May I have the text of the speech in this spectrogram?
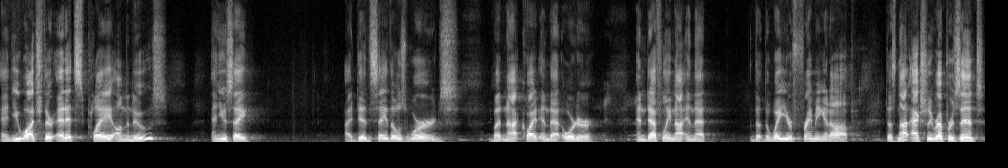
and you watch their edits play on the news and you say, I did say those words, but not quite in that order, and definitely not in that the, the way you're framing it up does not actually represent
